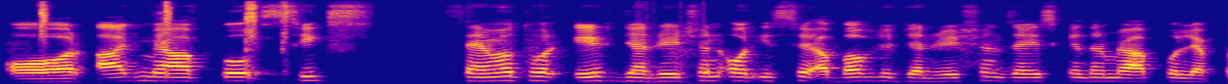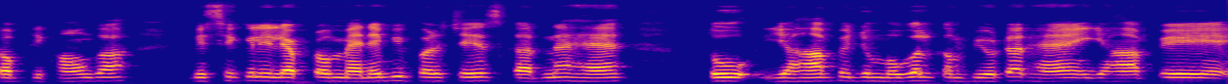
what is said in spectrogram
اور آج میں آپ کو سکس سیونتھ اور ایٹھ جنریشن اور اس سے ابو جو جنریشنز ہیں، اس کے اندر میں آپ کو لیپ ٹاپ دکھاؤں گا۔ بیسیکلی لیپ ٹاپ میں نے بھی پرچیز کرنا ہے۔ تو یہاں پہ جو مغل کمپیوٹر ہیں، یہاں پہ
